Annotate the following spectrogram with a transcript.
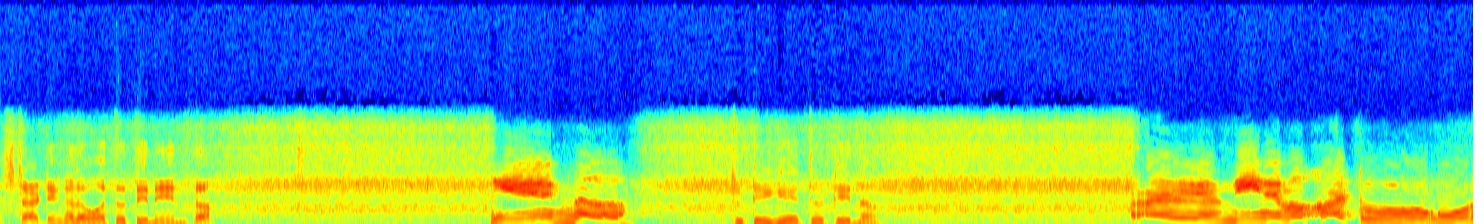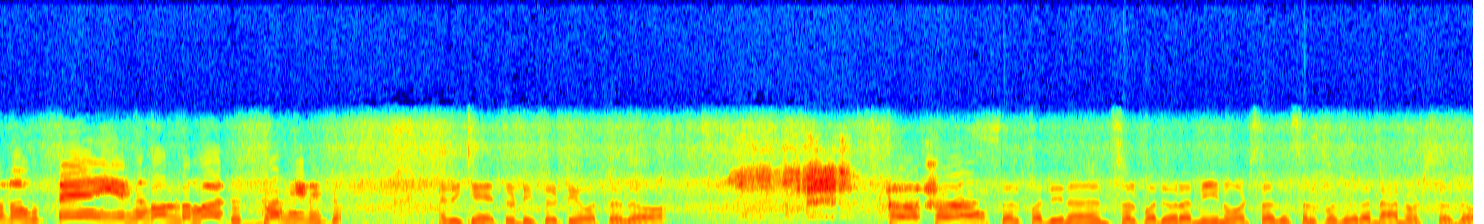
ಸ್ಟಾರ್ಟಿಂಗ್ ಅಲ್ಲ ಒತ್ತುತ್ತೀನಿ ಅಂತ. ಏನ್? ತುಟಿಗೆ ತುಟಿನ? ಆಯ್, ನೀನೇನೋ ಹಾಟು ಒಡ್ದೋಗುತ್ತೆ ಏನೇನೋ ಅಂದಲ್ಲ ಅದಕ್ಕೆ ನಾನು ಹೇಳಿದ್ದು. ಅದಕ್ಕೆ ತುಟಿಗೆ ತುಟಿ ಒತ್ತೋದು. ಸ್ವಲ್ಪ ದಿನ ಸ್ವಲ್ಪ ದೂರ ನೀನು ಓಡಿಸೋದು ಸ್ವಲ್ಪ ದೂರ ನಾನು ಓಡಿಸೋದು.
